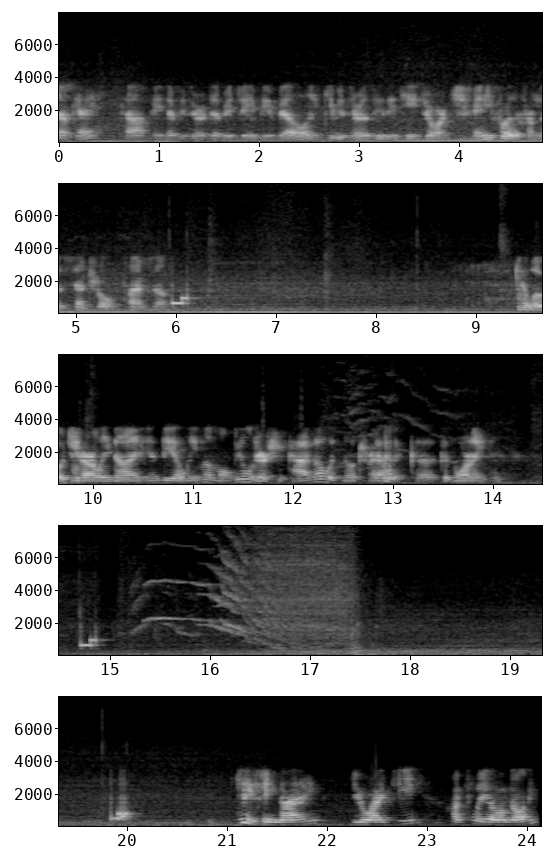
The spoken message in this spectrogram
Okay, copy W0WJB Bill and KB0ZZT George. Any further from the central time zone? Hello, Charlie 9 India Lima Mobile near Chicago with no traffic. Uh, good morning. KC9 UIT, Huntley, Illinois.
